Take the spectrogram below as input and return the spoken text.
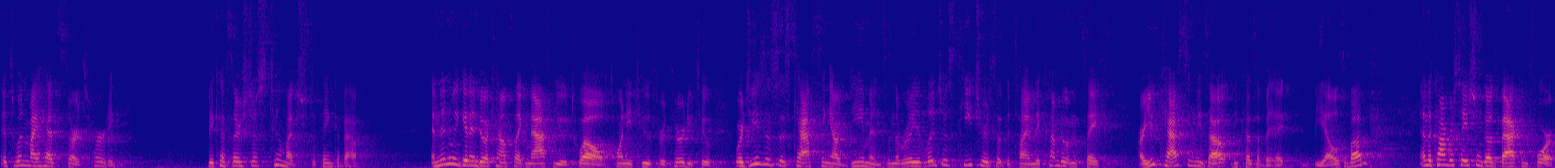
it's when my head starts hurting because there's just too much to think about. And then we get into accounts like Matthew 12, 22 through 32, where Jesus is casting out demons, and the religious teachers at the time, they come to him and say, Are you casting these out because of Beelzebub? And the conversation goes back and forth.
